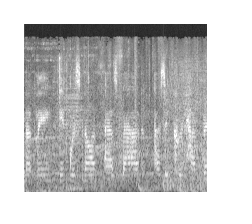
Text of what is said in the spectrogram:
Fortunately, it was not as bad as it could have been.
